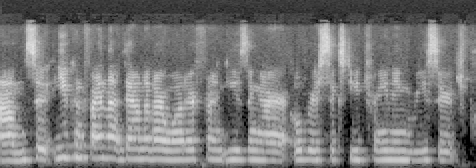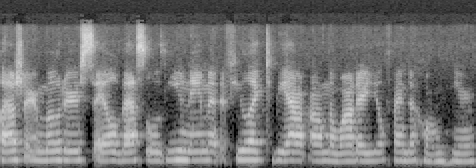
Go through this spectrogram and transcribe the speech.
Um, so you can find that down at our waterfront using our over 60 training, research, pleasure, motor, sail vessels, you name it. If you like to be out on the water, you'll find a home here.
